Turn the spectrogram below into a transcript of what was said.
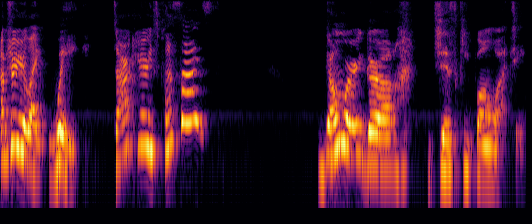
I'm sure you're like, wait, Zara carries plus size? Don't worry, girl. Just keep on watching.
